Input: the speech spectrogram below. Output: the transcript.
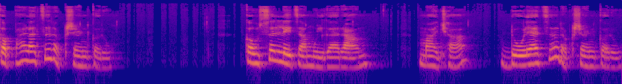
कपाळाचं रक्षण करू. कौसल्येचा मुलगा राम माझ्या डोळ्याचं रक्षण करू.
